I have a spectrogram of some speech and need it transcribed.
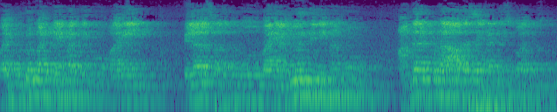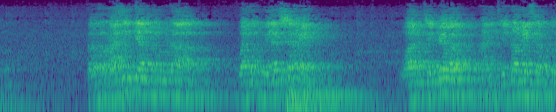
వారి కుటుంబ నేపథ్యము వారి పిల్లల చదువులు వారి అభివృద్ధిని మనము అందరం కూడా ఆదర్శంగా తీసుకోవాలి. తర్వాత రాజకీయాల్లో కూడా వారి విలక్షణమైన వారు చెప్పేవారు. ఆయన చిన్న వయసు అప్పుడు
